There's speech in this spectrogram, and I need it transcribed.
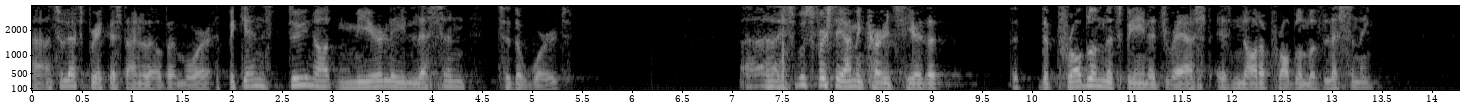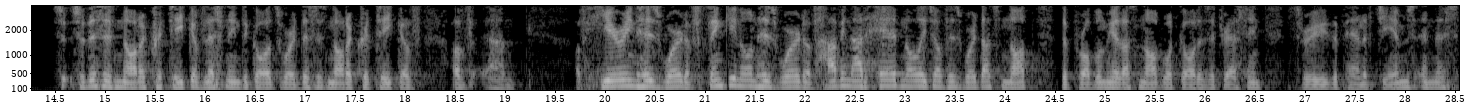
Uh, and so let's break this down a little bit more. It begins, do not merely listen to the word. Uh, and I suppose, firstly, I'm encouraged here that the, the problem that's being addressed is not a problem of listening. So, so, this is not a critique of listening to God's word. This is not a critique of, of, um, of hearing His word, of thinking on His word, of having that head knowledge of His word. That's not the problem here. That's not what God is addressing through the pen of James in this,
